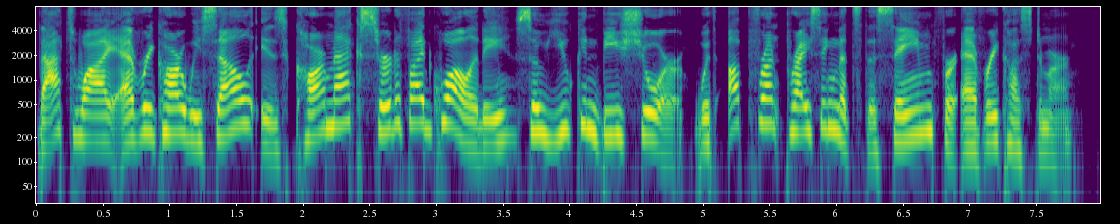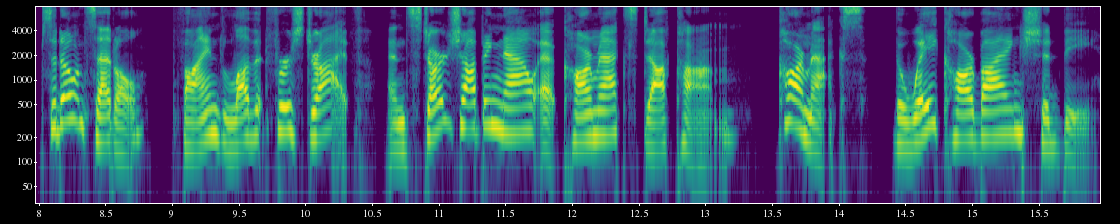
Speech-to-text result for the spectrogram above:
That's why every car we sell is CarMax certified quality so you can be sure with upfront pricing that's the same for every customer. So don't settle. Find love at first drive and start shopping now at CarMax.com. CarMax, the way car buying should be.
